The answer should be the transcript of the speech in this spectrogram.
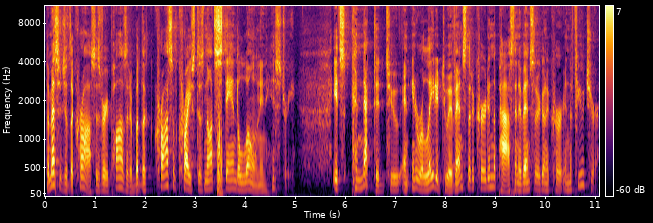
The message of the cross is very positive, but the cross of Christ does not stand alone in history. It's connected to and interrelated to events that occurred in the past and events that are going to occur in the future.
